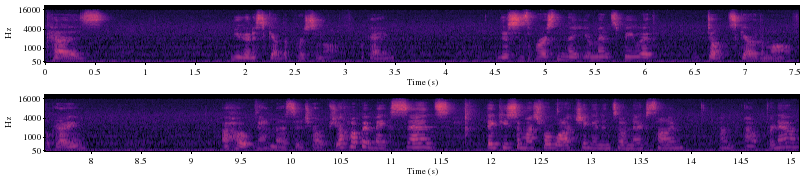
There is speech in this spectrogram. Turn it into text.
because you're going to scare the person off, okay? This is the person that you're meant to be with, don't scare them off, okay? I hope that message helps you. I hope it makes sense. Thank you so much for watching, and until next time, I'm out for now.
